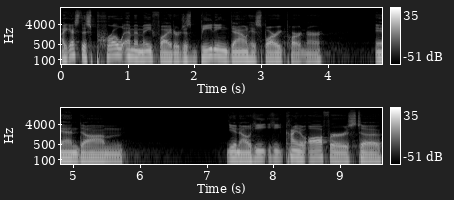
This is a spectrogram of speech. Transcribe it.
i guess this pro mma fighter just beating down his sparring partner. And um you know he he kind of offers to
